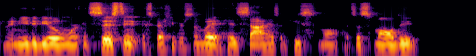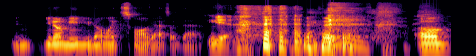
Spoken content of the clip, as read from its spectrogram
and I need to be a little more consistent, especially for somebody at his size. Like he's small. It's a small dude, and you know, me and you don't like small guys like that. Yeah. um.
